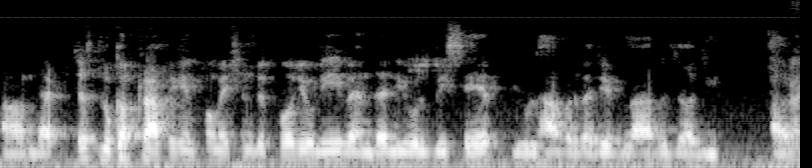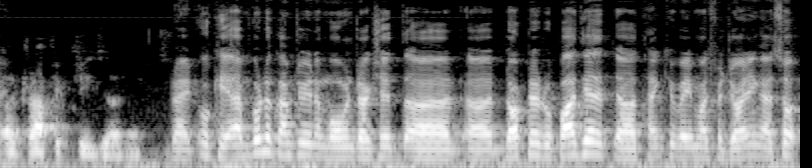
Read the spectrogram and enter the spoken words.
Um, that just look up traffic information before you leave, and then you will be safe. You will have a very reliable journey, uh, Right. a traffic-free journey. Right. Okay. I'm going to come to you in a moment, Raxit. Uh, uh, Dr. Upadhyay, uh, thank you very much for joining us. So,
